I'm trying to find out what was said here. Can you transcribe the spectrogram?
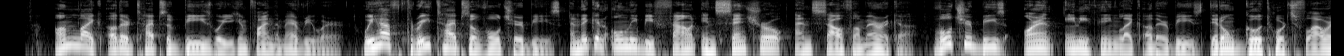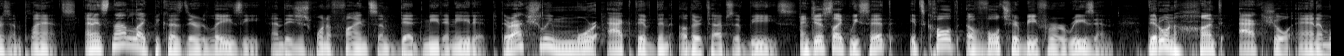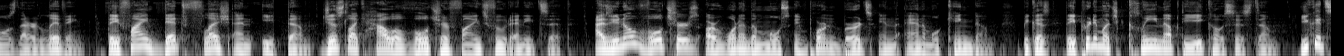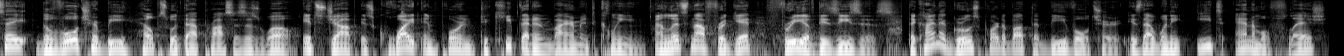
Unlike other types of bees where you can find them everywhere, we have three types of vulture bees and they can only be found in Central and South America. Vulture bees aren't anything like other bees. They don't go towards flowers and plants. And it's not like because they're lazy and they just want to find some dead meat and eat it. They're actually more active than other types of bees. And just like we said, it's called a vulture bee for a reason. They don't hunt actual animals that are living. They find dead flesh and eat them, just like how a vulture finds food and eats it. As you know, vultures are one of the most important birds in the animal kingdom because they pretty much clean up the ecosystem. You could say the vulture bee helps with that process as well. Its job is quite important to keep that environment clean. And let's not forget free of diseases. The kind of gross part about the bee vulture is that when it eats animal flesh,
